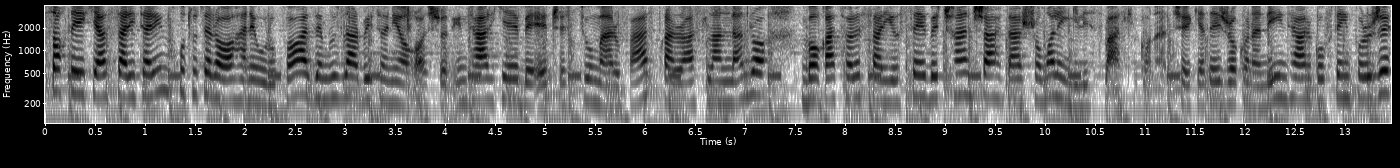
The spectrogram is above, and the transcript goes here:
ساخت یکی از سریعترین خطوط راهن اروپا از امروز در بریتانیا آغاز شد. این طرح که به HS2 معروف است قرار است لندن را با قطار سریع و سیر به چند شهر در شمال انگلیس وصل کند. شرکت اجرا کننده این طرح گفته این پروژه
